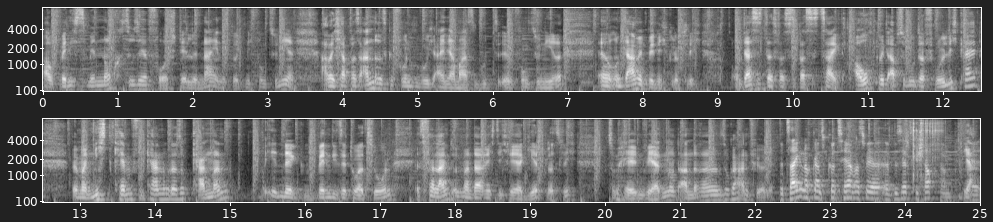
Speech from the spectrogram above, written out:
Auch wenn ich es mir noch so sehr vorstelle, nein, es wird nicht funktionieren. Aber ich habe was anderes gefunden, wo ich einigermaßen gut äh, funktioniere äh, und damit bin ich glücklich. Und das ist das, was, was es zeigt. Auch mit absoluter Fröhlichkeit. Wenn man nicht kämpfen kann oder so, kann man, in der, wenn die Situation es verlangt und man da richtig reagiert, plötzlich zum Helden werden und andere sogar anführen. Wir zeigen noch ganz kurz her, was wir äh, bis jetzt geschafft haben. Ja. Äh,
